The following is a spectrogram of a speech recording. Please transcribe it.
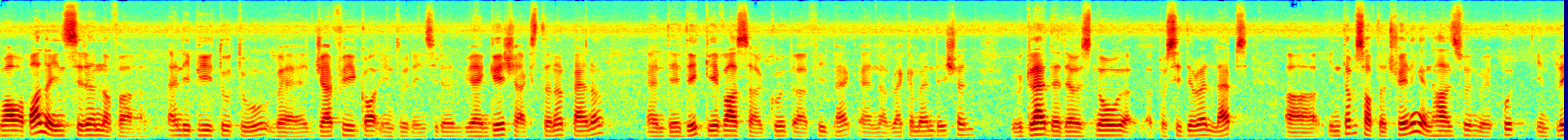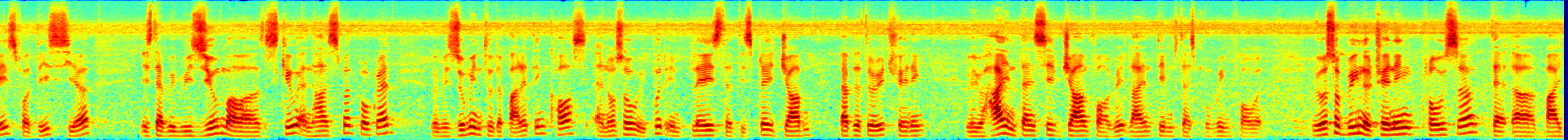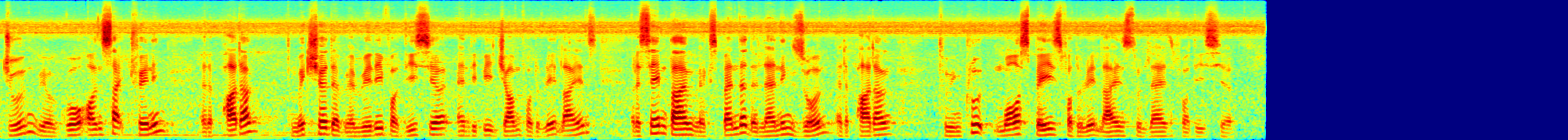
Well, upon the incident of uh, NDP 22, where Jeffrey got into the incident, we engaged an external panel and they did give us a good uh, feedback and a recommendation. We're glad that there was no uh, procedural lapse. Uh, in terms of the training enhancement we put in place for this year, is that we resume our skill enhancement program, we resume into the piloting course, and also we put in place the display jump preparatory training with high intensive jump for Red Lion teams that's moving forward. We also bring the training closer that uh, by June we'll go on-site training at the Padang to make sure that we're ready for this year NDP jump for the Red Lions. At the same time, we expanded the landing zone at the Padang to include more space for the Red Lions to land for this year.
